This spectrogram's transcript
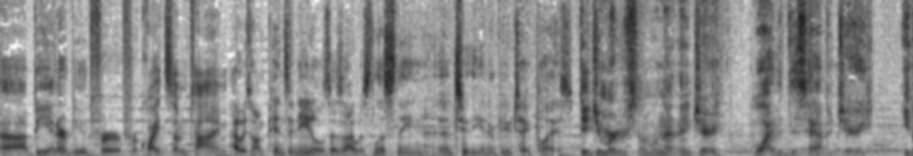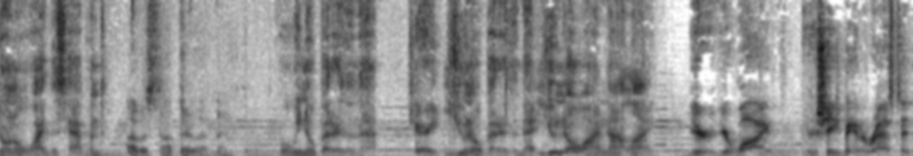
uh, be interviewed for, for quite some time. I was on pins and needles as I was listening uh, to the interview take place. Did you murder someone that night, Jerry? Why did this happen, Jerry? You don't know why this happened? I was not there that night. Well, we know better than that, Jerry. You know better than that. You know I'm not lying. Your your wife, she's being arrested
